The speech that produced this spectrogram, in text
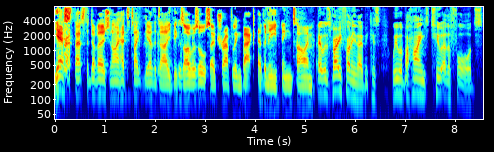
Yes, that's the diversion I had to take the other day because I was also travelling back of an evening time. It was very funny though because we were behind two other Fords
